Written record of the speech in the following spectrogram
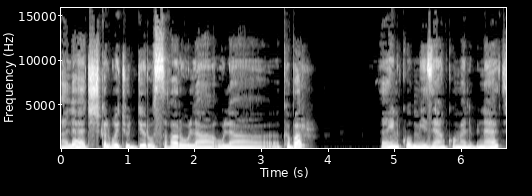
على هاد الشكل بغيتو ديرو صغر ولا ولا كبر. عينكم ميزانكم البنات.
